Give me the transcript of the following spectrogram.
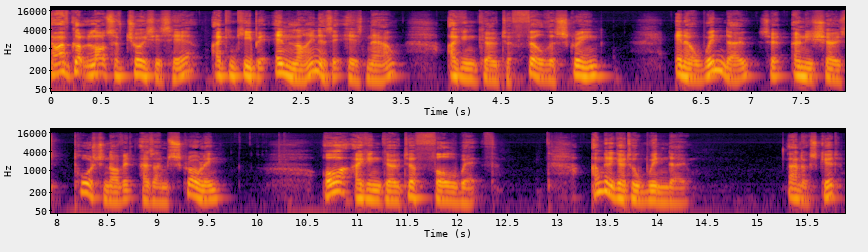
Now I've got lots of choices here. I can keep it inline as it is now. I can go to fill the screen in a window so it only shows portion of it as I'm scrolling, or I can go to full width. I'm going to go to window. That looks good.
